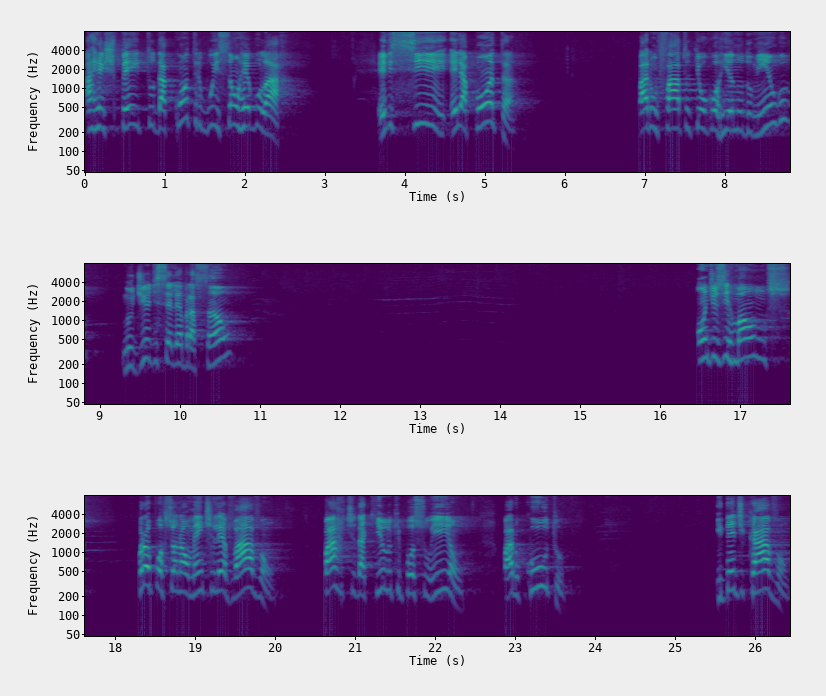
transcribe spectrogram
a respeito da contribuição regular. Ele se ele aponta para um fato que ocorria no domingo, no dia de celebração, onde os irmãos proporcionalmente levavam parte daquilo que possuíam para o culto e dedicavam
